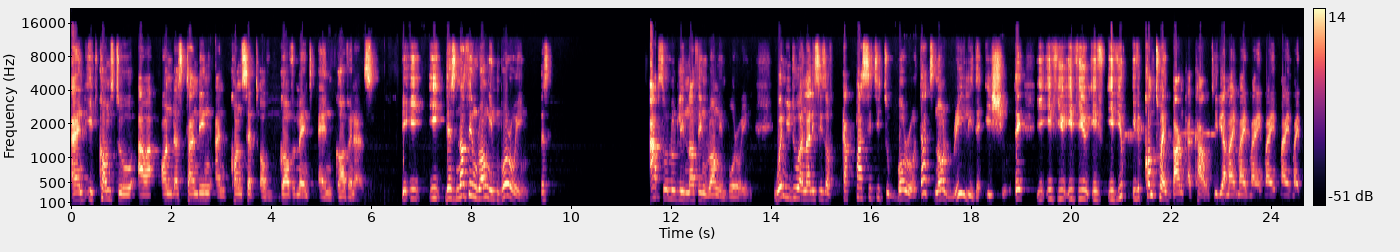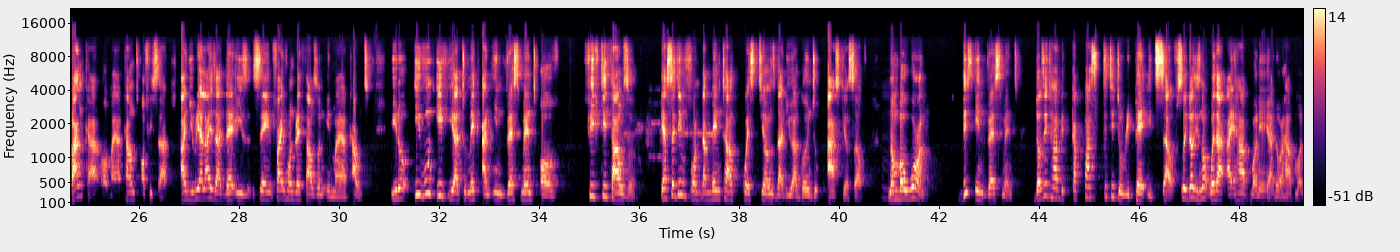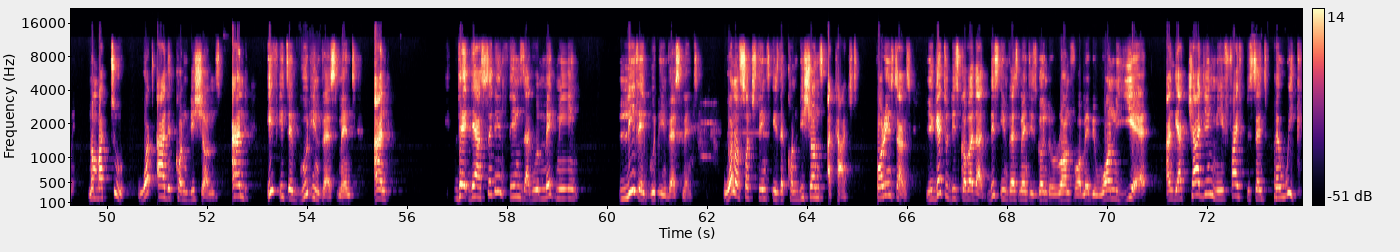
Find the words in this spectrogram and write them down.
and it comes to our understanding and concept of government and governance. It, it, there's nothing wrong in borrowing. There's absolutely nothing wrong in borrowing. When you do analysis of capacity to borrow, that's not really the issue. They, if you if you if if you if you come to my bank account, if you are my my my my my, my banker or my account officer, and you realize that there is say five hundred thousand in my account, you know, even if you are to make an investment of fifty thousand, there are certain fundamental questions that you are going to ask yourself. Number one, this investment does it have the capacity to repair itself? So it does, it's not whether I have money or I don't have money. Number two, what are the conditions? And if it's a good investment, and there, there are certain things that will make me leave a good investment. One of such things is the conditions attached. For instance, you get to discover that this investment is going to run for maybe one year and they are charging me 5% per week.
